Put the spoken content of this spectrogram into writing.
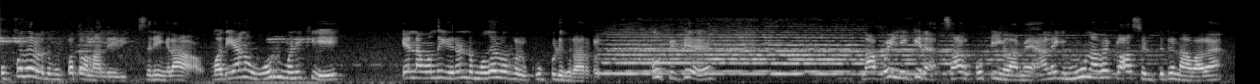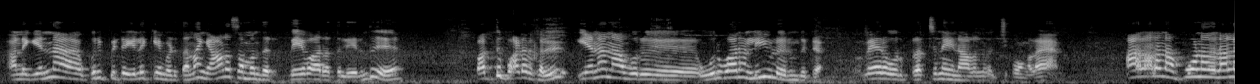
முப்பது அல்லது முப்பத்தொன்னாம் தேதி சரிங்களா? மதியானம் ஒரு மணிக்கு என்னை வந்து இரண்டு முதல்வர்கள் கூப்பிடுகிறார்கள். கூப்பிட்டு நான் போய் நிற்கிறேன் சார் கூட்டிங்களாமே அன்றைக்கி மூணு ஹவர் கிளாஸ் எடுத்துகிட்டு நான் வரேன். அன்றைக்கி என்ன குறிப்பிட்ட இலக்கியம் எடுத்தேன்னா ஞானசம்பந்தர் தேவாரத்துலேருந்து பத்து பாடல்கள். ஏன்னா நான் ஒரு ஒரு வாரம் லீவில் இருந்துட்டேன். வேறு ஒரு பிரச்சனைனாலன்னு வச்சுக்கோங்களேன். அதனால் நான் போனதுனால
